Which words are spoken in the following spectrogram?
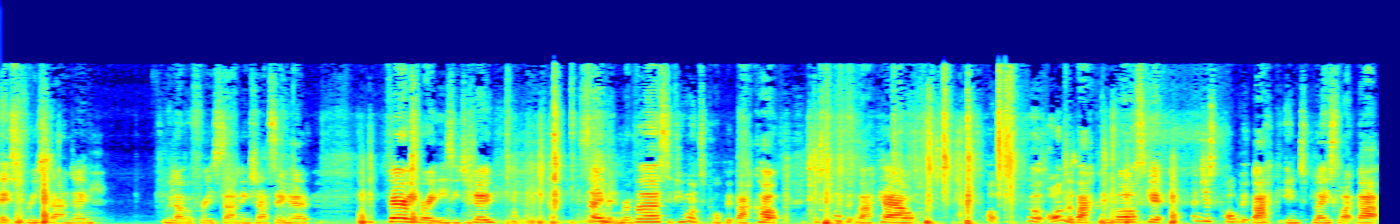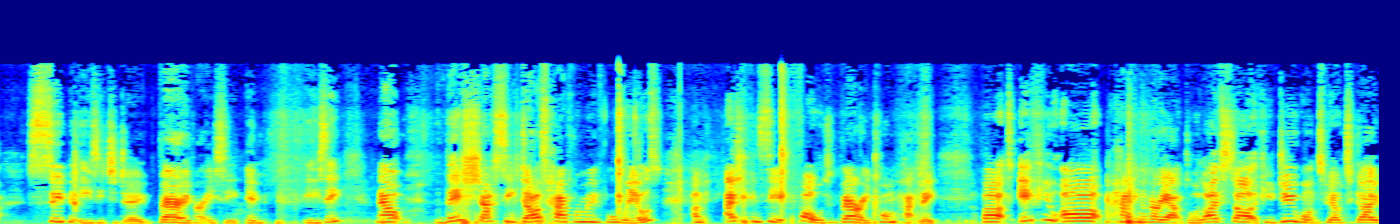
it's freestanding. We love a freestanding chassis here. Very, very easy to do. Same in reverse. If you want to pop it back up, just pop it back out, put on the back of the basket and just pop it back into place like that. Super easy to do. Very, very easy. Now, this chassis does have removable wheels. Um, as you can see, it folds very compactly. But if you are having a very outdoor lifestyle, if you do want to be able to go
